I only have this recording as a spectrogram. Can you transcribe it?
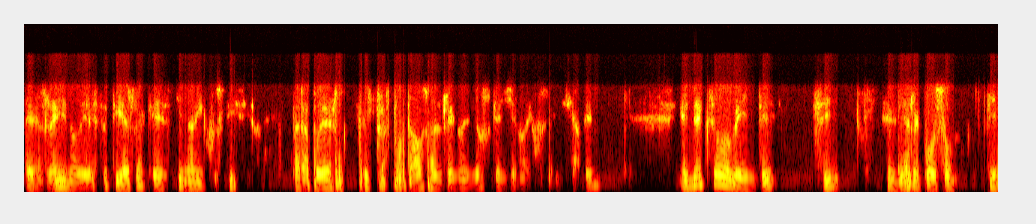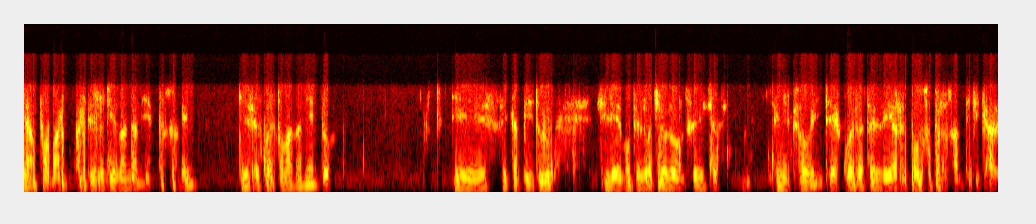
del reino de esta tierra que es llena de injusticia, para poder ser transportados al reino de Dios que es lleno de justicia. ¿Ven? En Éxodo 20, ¿sí? el día de reposo viene a formar parte de los diez mandamientos. ¿saben? Y es el cuarto mandamiento. Y ese capítulo, si leemos del 8 al 11, dice así, en Éxodo 20, acuérdate del día de reposo para santificarlo.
